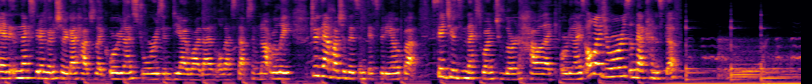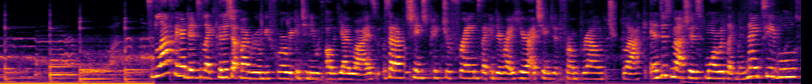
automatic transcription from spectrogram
And in the next video I'm going to show you guys how to like organize drawers and DIY that and all that stuff. So I'm not really doing that much of this in this video. But stay tuned to the next one to learn how I like organize all my drawers and that kind of stuff. The last thing I did to like finish up my room before we continue with all the DIYs was that I changed picture frames like I did right here. I changed it from brown to black and it just matches more with like my night table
